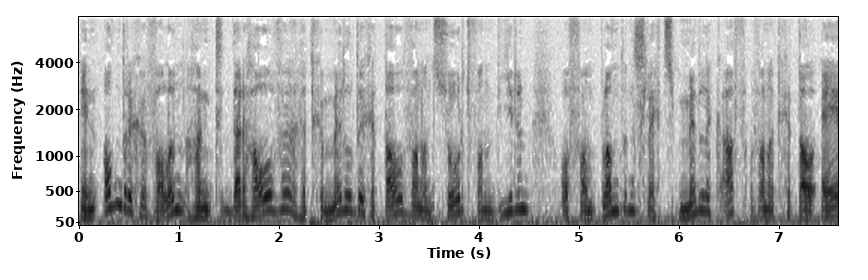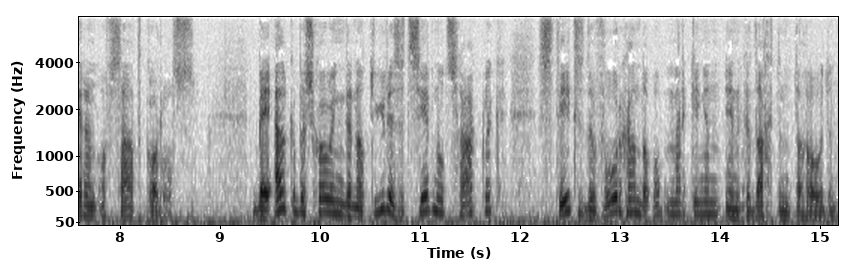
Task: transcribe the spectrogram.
In andere gevallen hangt derhalve het gemiddelde getal van een soort van dieren of van planten slechts middelijk af van het getal eieren of zaadkorrels. Bij elke beschouwing der natuur is het zeer noodzakelijk steeds de voorgaande opmerkingen in gedachten te houden.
